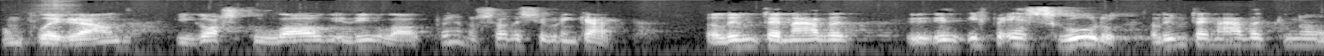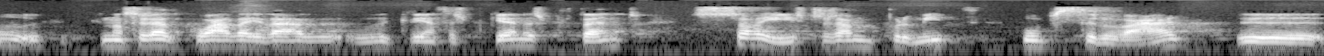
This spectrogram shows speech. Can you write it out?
um playground, e gosto logo, e digo logo, põe não só deixa brincar. Ali não tem nada, é seguro, ali não tem nada que não, que não seja adequado à idade de crianças pequenas, portanto, só isto já me permite observar eh,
